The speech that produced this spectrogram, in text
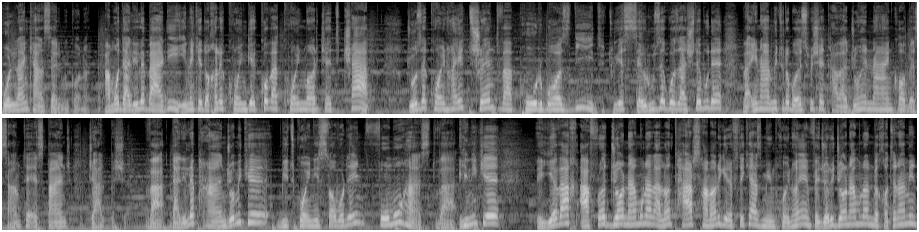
کلا کنسل می‌کنه. اما دلیل بعدی اینه که داخل کوین گکو و کوین مارکت کپ جزء coin های trend و پربازدید توی سه روز گذشته بوده و این هم می‌تونه باعث بشه توجه نهنگ ها به سمت Sponge جلب بشه. و دلیل پنجمی که Bitcoinist آورده این FOMO هست و اینی که یه وقت افراد جا نمونن الان ترس همه رو گرفته که از meme coin های انفجاری جا نمونن. به خاطر همین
